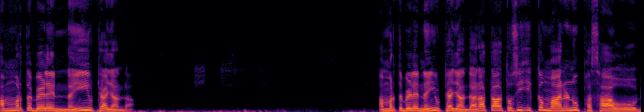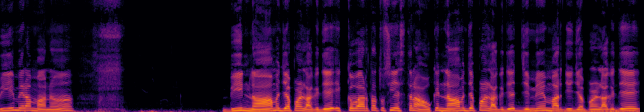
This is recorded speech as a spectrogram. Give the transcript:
ਅੰਮ੍ਰਿਤ ਵੇਲੇ ਨਹੀਂ ਉੱਠਿਆ ਜਾਂਦਾ, ਅੰਮ੍ਰਿਤ ਵੇਲੇ ਨਹੀਂ ਉੱਠਿਆ ਜਾਂਦਾ ਨਾ, ਤਾਂ ਤੁਸੀਂ ਇੱਕ ਮਨ ਨੂੰ ਫਸਾਓ ਵੀ ਇਹ ਮੇਰਾ ਮਨ ਵੀ ਨਾਮ ਜਪਣ ਲੱਗ ਜੇ। ਇੱਕ ਵਾਰ ਤਾਂ ਤੁਸੀਂ ਇਸ ਤਰ੍ਹਾਂ ਆਓ ਕਿ ਨਾਮ ਜਪਣ ਲੱਗ ਜੇ, ਜਿਵੇਂ ਮਰਜ਼ੀ ਜਪਣ ਲੱਗ ਜੇ।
